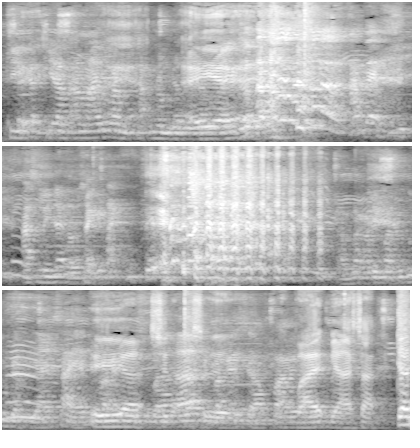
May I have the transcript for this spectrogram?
di kecilan anak itu kan Kak Nun dan Iya. Aslinya nggak usah kita. Karena kalimat itu udah biasa ya. Iya, sudah siapa. baik biasa. Dan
